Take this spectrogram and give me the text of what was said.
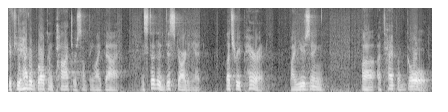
if you have a broken pot or something like that, instead of discarding it, let's repair it by using uh, a type of gold.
